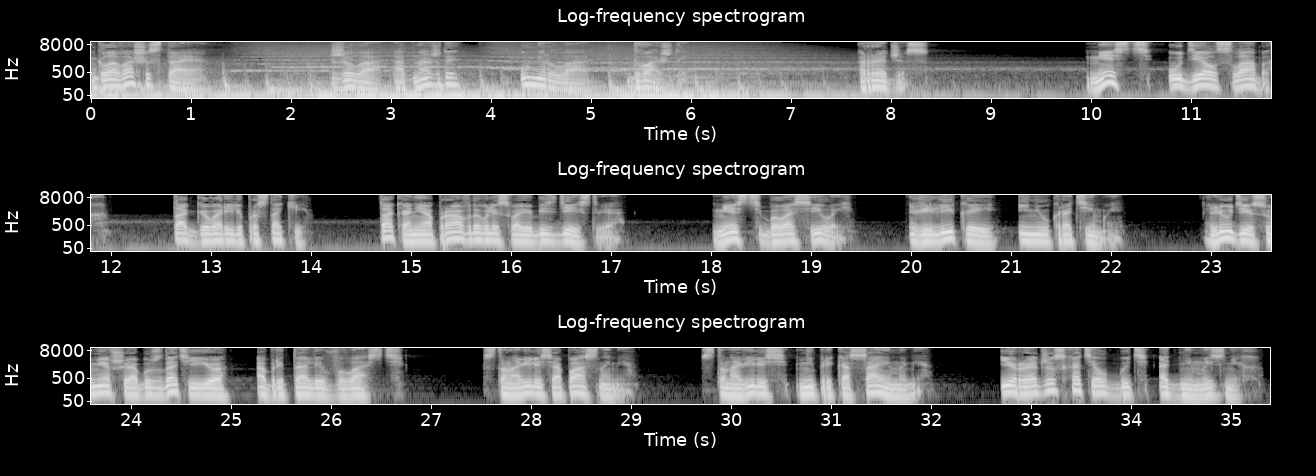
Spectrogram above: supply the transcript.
Глава шестая. Жила однажды, умерла дважды. Реджис. Месть — удел слабых. Так говорили простаки. Так они оправдывали свое бездействие. Месть была силой, великой и неукротимой. Люди, сумевшие обуздать ее, обретали власть. Становились опасными — становились неприкасаемыми. И Реджис хотел быть одним из них.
